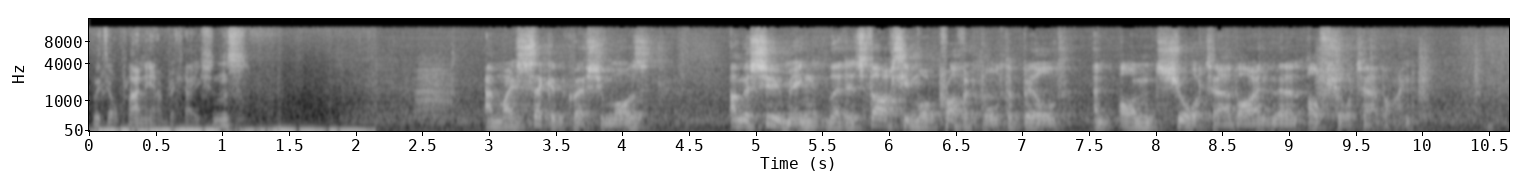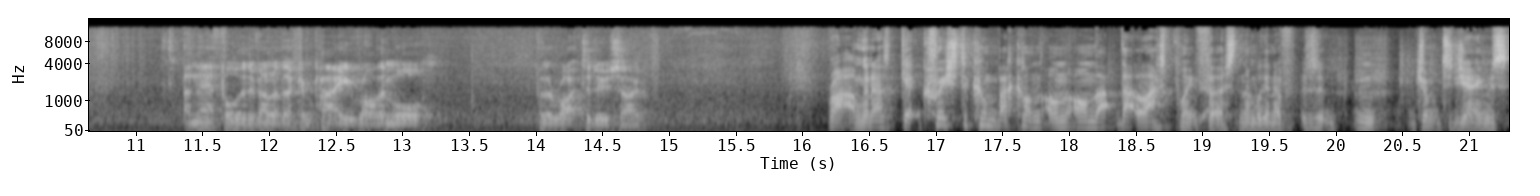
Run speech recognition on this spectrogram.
with your planning applications? And my second question was I'm assuming that it's vastly more profitable to build an onshore turbine than an offshore turbine. And therefore, the developer can pay rather more for the right to do so. Right, I'm going to get Chris to come back on, on, on that, that last point first, and then we're going to jump to James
